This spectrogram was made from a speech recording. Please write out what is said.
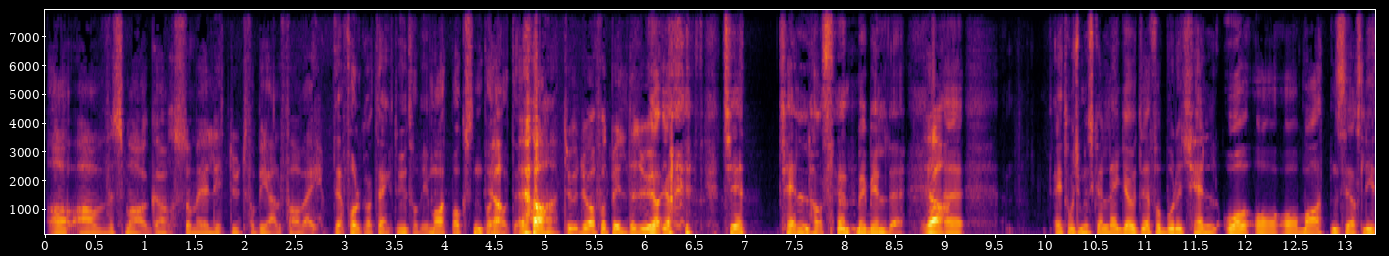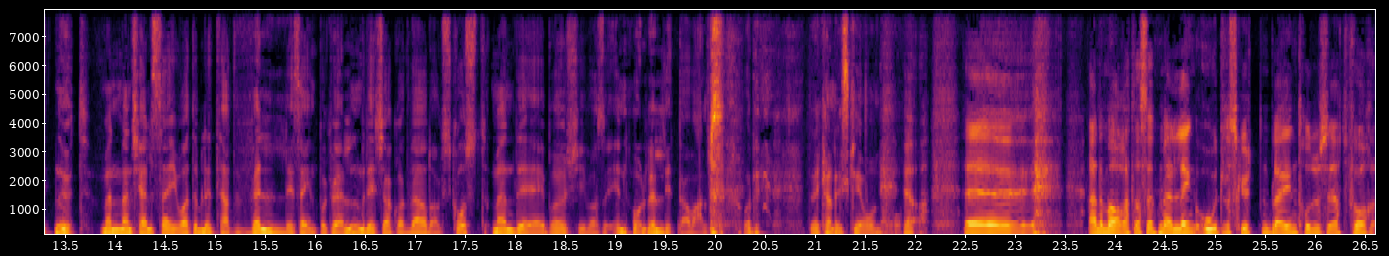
av, av smaker som er litt ut forbi allfarvei. Der folk har tenkt ut forbi matboksen på en Ja, måte. ja du, du har fått bilde, du. Ja, ja. Kjell har sendt meg bilde. Ja. Eh, jeg tror ikke vi skal legge ut det, for både Kjell og, og, og maten ser sliten ut. Men, men Kjell sier jo at det blir tatt veldig seint på kvelden. men Det er ikke akkurat hverdagskost, men det er ei brødskive som inneholder litt av alt. Og det, det kan jeg skrive under på. Ja. Eh, Anne Marit har sendt melding. Odelsgutten ble introdusert for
